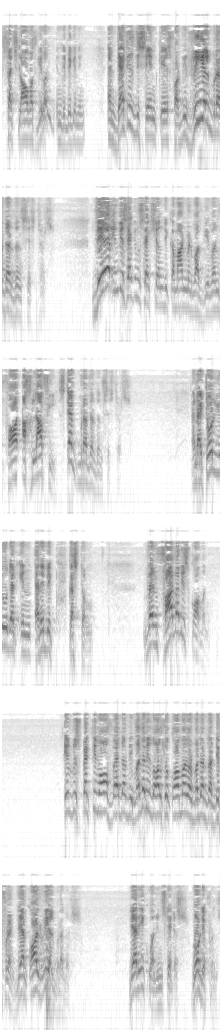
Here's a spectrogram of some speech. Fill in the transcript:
Such law was given in the beginning. And that is the same case for the real brothers and sisters. Second section the commandment was given for اخلافی step brother and sister and I told you then Arabic custom whether is common respective of whether the mother is also common or mother the different they are called real brothers they are equal and there no difference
